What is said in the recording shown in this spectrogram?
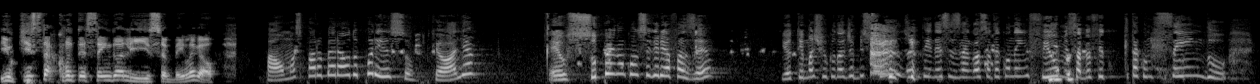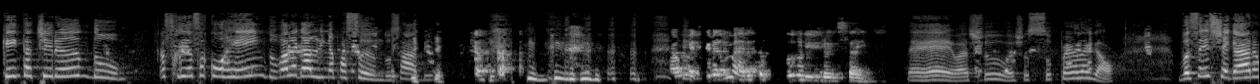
e o que está acontecendo ali. Isso é bem legal. Palmas para o Beraldo por isso. Porque olha, eu super não conseguiria fazer. E eu tenho uma dificuldade absurda de entender esses negócios até quando é em filme, sabe? Eu fico, o que tá acontecendo? Quem tá tirando? As crianças correndo, olha a galinha passando, sabe? Realmente, grande mérito do livro isso aí. É, eu acho, acho super legal. Vocês chegaram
